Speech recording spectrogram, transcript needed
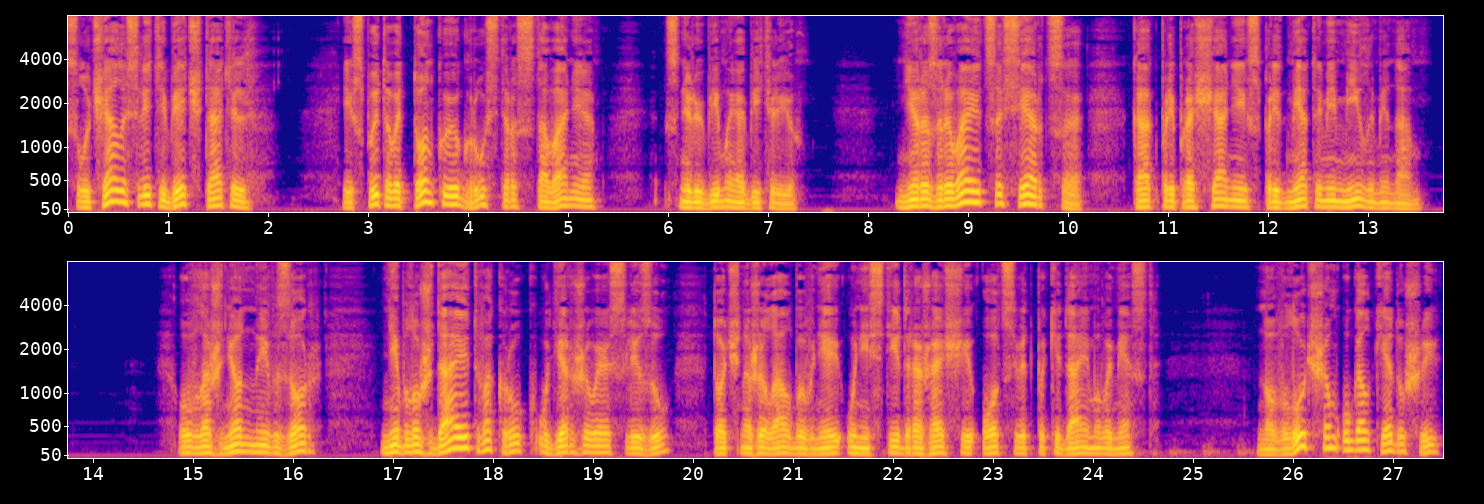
Случалось ли тебе, читатель, испытывать тонкую грусть расставания с нелюбимой обителью? Не разрывается сердце, как при прощании с предметами милыми нам. Увлажненный взор не блуждает вокруг, удерживая слезу, точно желал бы в ней унести дрожащий отсвет покидаемого места. Но в лучшем уголке души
